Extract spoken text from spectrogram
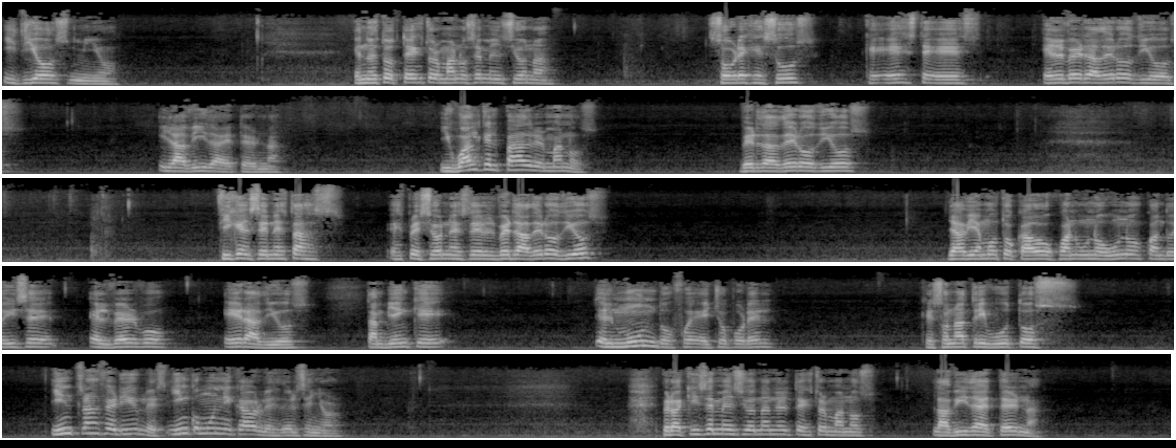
y Dios mío. En nuestro texto, hermanos, se menciona sobre Jesús que este es el verdadero Dios y la vida eterna. Igual que el Padre, hermanos, verdadero Dios. Fíjense en estas expresiones del verdadero Dios. Ya habíamos tocado Juan 1.1 cuando dice el verbo era Dios. También que el mundo fue hecho por Él, que son atributos intransferibles, incomunicables del Señor. Pero aquí se menciona en el texto, hermanos, la vida eterna.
